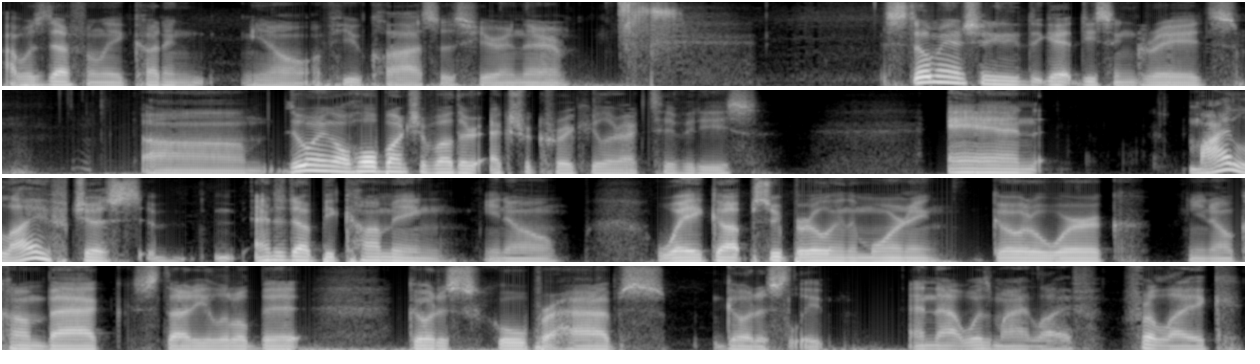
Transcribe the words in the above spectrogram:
I was definitely cutting, you know, a few classes here and there. Still managing to get decent grades. Um, doing a whole bunch of other extracurricular activities. And my life just ended up becoming, you know, wake up super early in the morning, go to work, you know, come back, study a little bit, go to school perhaps, go to sleep. And that was my life for like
